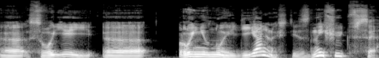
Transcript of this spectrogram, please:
е, своєї е, руйнівної діяльності знищують все.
